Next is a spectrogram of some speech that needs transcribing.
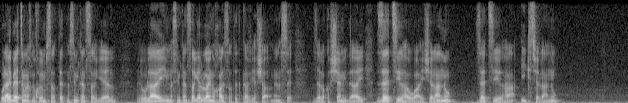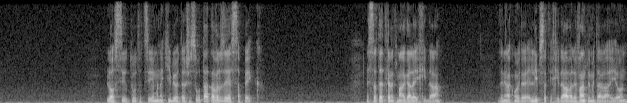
אולי בעצם אנחנו יכולים לסרטט, נשים כאן סרגל, ואולי אם נשים כאן סרגל, אולי נוכל לסרטט קו ישר. ננסה. זה לא קשה מדי. זה ציר ה-y שלנו, זה ציר ה-x שלנו. לא סרטוט הצירים הנקי ביותר שסורטט, אבל זה יספק. נסרטט כאן את מעגל היחידה. זה נראה כמו יותר אליפסת יחידה, אבל הבנתם את הרעיון.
